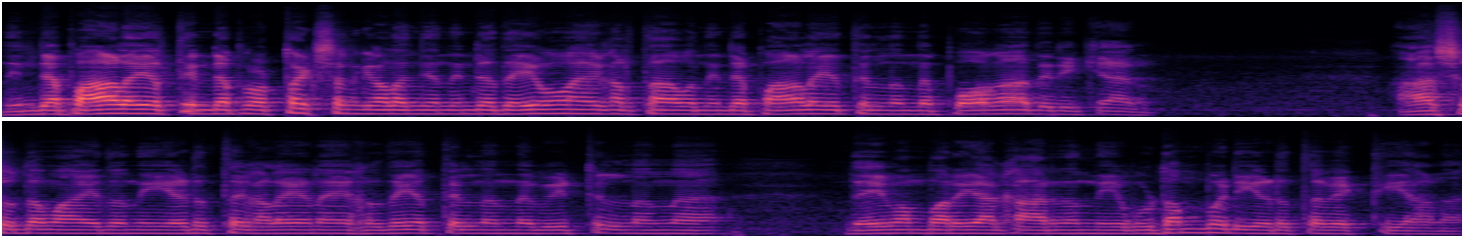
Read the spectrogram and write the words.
നിന്റെ പാളയത്തിന്റെ പ്രൊട്ടക്ഷൻ കളഞ്ഞ് നിന്റെ ദൈവമായ കർത്താവ് നിന്റെ പാളയത്തിൽ നിന്ന് പോകാതിരിക്കാൻ ആശുദ്ധമായത് നീ എടുത്തു കളയണേ. ഹൃദയത്തിൽ നിന്ന് വീട്ടിൽ നിന്ന് ദൈവം പറയാ കാരണം നീ ഉടമ്പടി എടുത്ത വ്യക്തിയാണ്.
